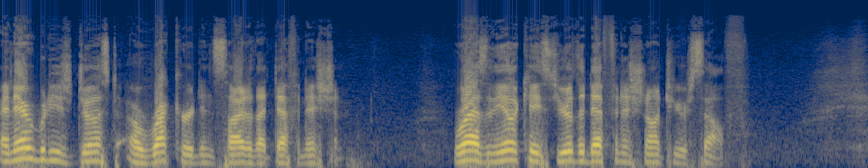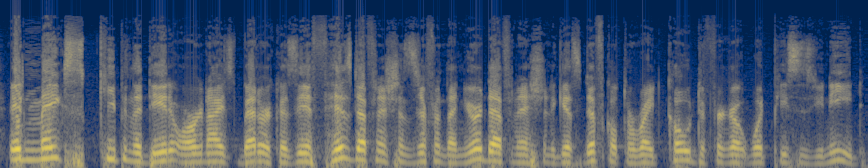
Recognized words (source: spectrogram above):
and everybody's just a record inside of that definition. Whereas in the other case, you're the definition onto yourself. It makes keeping the data organized better because if his definition is different than your definition, it gets difficult to write code to figure out what pieces you need.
